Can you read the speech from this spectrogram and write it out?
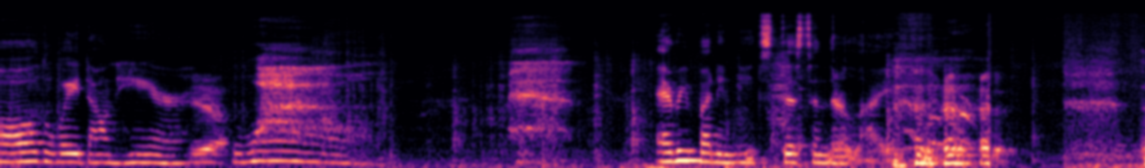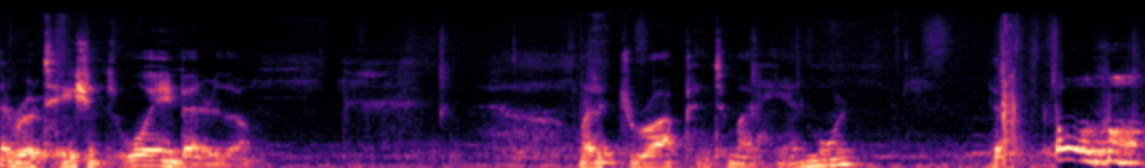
all the way down here. Yeah. Wow. Man, everybody needs this in their life. That rotation's way better though. Let it drop into my hand more. Yep. Oh,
